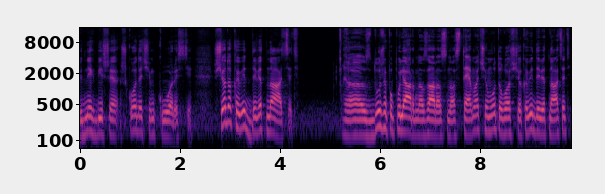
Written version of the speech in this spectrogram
Від них більше шкоди, чим користі. Щодо COVID-19. Е, Дуже популярна зараз у нас тема. Чому? Того, що COVID-19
